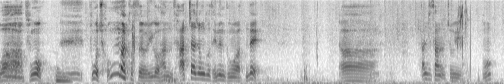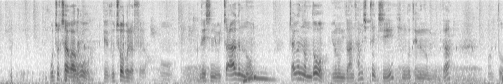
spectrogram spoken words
와 붕어 붕어 정말 컸어요 이거 한 4자 정도 되는 붕어 같은데 아 딴짓 하는 저기 어? 못 쫓아가고 예, 놓쳐버렸어요 어. 그 대신 여기 작은 놈 작은 놈도 요 놈도 한 30cm 정도 되는 놈입니다 어, 또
